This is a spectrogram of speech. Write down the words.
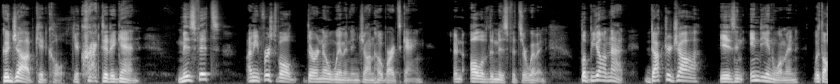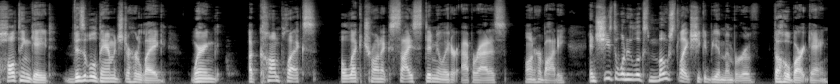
Good job, Kid Colt. You cracked it again. Misfits? I mean, first of all, there are no women in John Hobart's gang, and all of the Misfits are women. But beyond that, Dr. Jaw is an Indian woman with a halting gait, visible damage to her leg, wearing a complex electronic size stimulator apparatus on her body, and she's the one who looks most like she could be a member of the Hobart gang,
